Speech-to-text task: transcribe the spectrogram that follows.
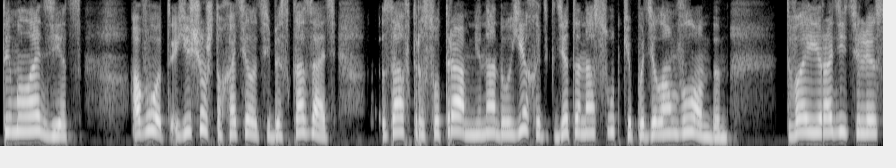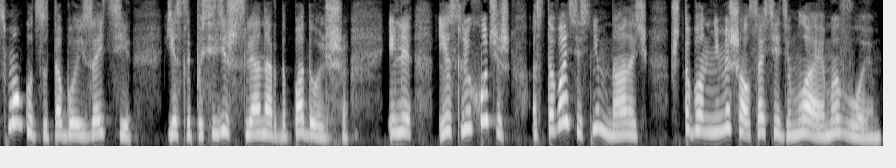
«Ты молодец. А вот, еще что хотела тебе сказать. Завтра с утра мне надо уехать где-то на сутки по делам в Лондон. Твои родители смогут за тобой зайти, если посидишь с Леонардо подольше? Или, если хочешь, оставайся с ним на ночь, чтобы он не мешал соседям лаем и воем».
